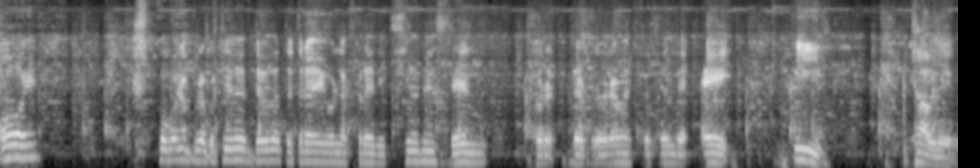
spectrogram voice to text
Hoy, como lo prometido en deuda, te traigo las predicciones del, del programa especial de AEW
